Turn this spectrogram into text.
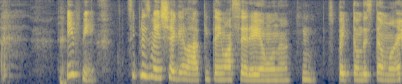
Enfim, simplesmente cheguei lá, pintei uma sereona, os peitão desse tamanho.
